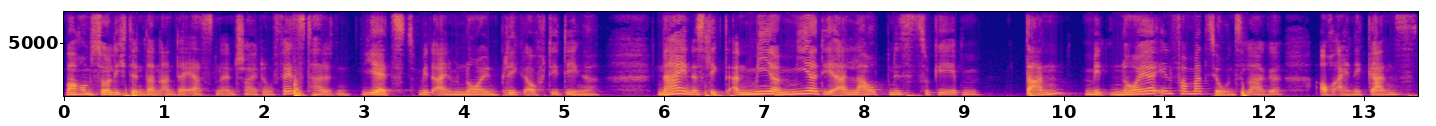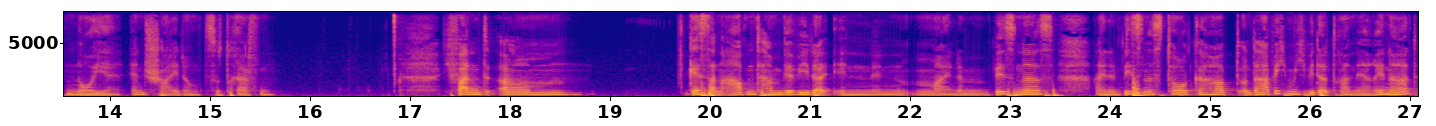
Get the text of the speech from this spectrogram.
warum soll ich denn dann an der ersten Entscheidung festhalten? Jetzt mit einem neuen Blick auf die Dinge. Nein, es liegt an mir, mir die Erlaubnis zu geben, dann mit neuer Informationslage auch eine ganz neue Entscheidung zu treffen. Ich fand ähm, Gestern Abend haben wir wieder in, in meinem Business einen Business Talk gehabt und da habe ich mich wieder dran erinnert,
